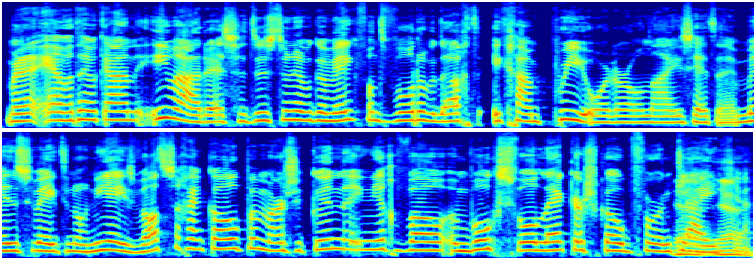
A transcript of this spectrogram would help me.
Maar ja, wat heb ik aan e-mailadressen? Dus toen heb ik een week van tevoren bedacht, ik ga een pre-order online zetten. Mensen weten nog niet eens wat ze gaan kopen, maar ze kunnen in ieder geval een box vol lekkers kopen voor een Ja, kleintje. ja.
